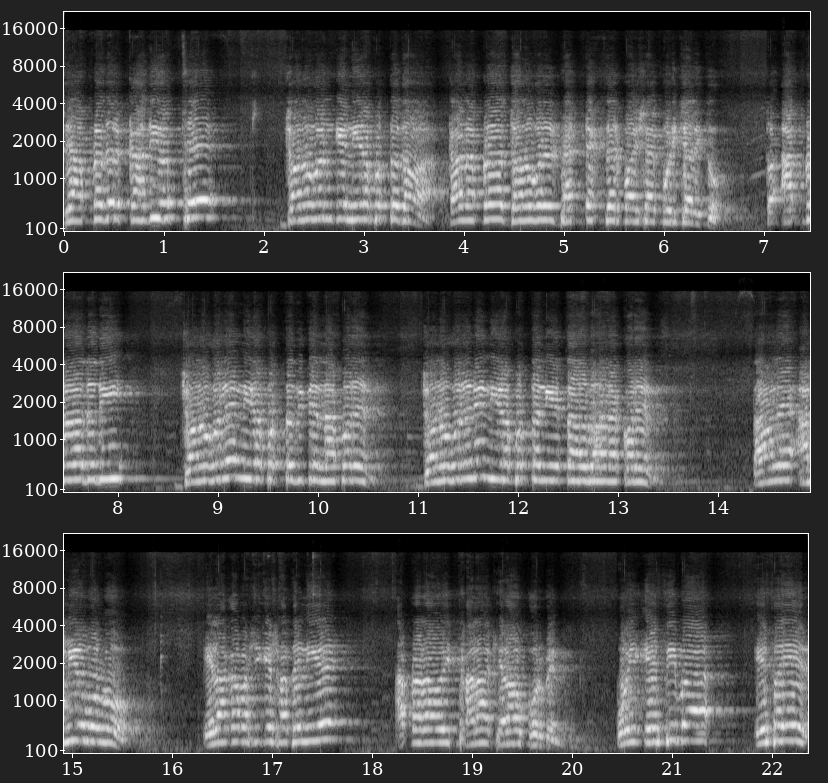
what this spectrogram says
যে আপনাদের কাজই হচ্ছে জনগণকে নিরাপত্তা দেওয়া। কারণ আপনারা জনগণের ভ্যাট ট্যাক্সের পয়সায় পরিচালিত। তো আপনারা যদি জনগণের নিরাপত্তা দিতে না পারেন, জনগণেরই নিরাপত্তা নিয়ে তাল বাহানা করেন, তাহলে আমিও বলব, এলাকাবাসীকে সাথে নিয়ে আপনারা ওই থানা ঘেরাও করবেন। ওই এসি বা এসআই এর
